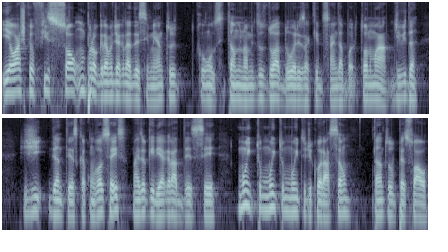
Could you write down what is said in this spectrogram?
E eu acho que eu fiz só um programa de agradecimento com, citando o nome dos doadores aqui do Saindo da Bolha. Estou numa dívida gigantesca com vocês, mas eu queria agradecer muito, muito, muito de coração, tanto o pessoal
